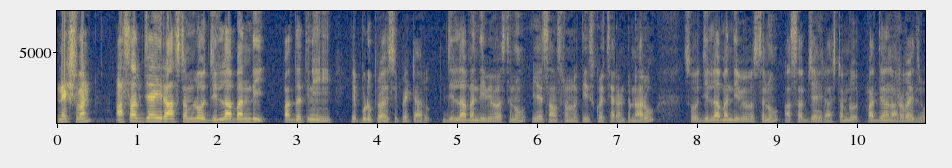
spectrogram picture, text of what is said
next one Asaf Jahi రాష్ట్రంలో జిల్లాబందీ పద్ధతిని ఎప్పుడు ప్రవేశపెట్టారు? జిల్లాబందీ వ్యవస్థను ఏ సంవత్సరంలో తీసుకొచ్చారంటున్నారు? సో జిల్లాబందీ వ్యవస్థను అసబ్జాయి రాష్ట్రంలో పద్దెనిమిది వందల అరవై ఐదులో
